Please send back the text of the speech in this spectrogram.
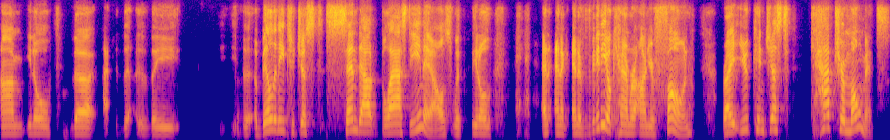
um you know the the the, the ability to just send out blast emails with you know and, and, a, and a video camera on your phone right you can just capture moments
